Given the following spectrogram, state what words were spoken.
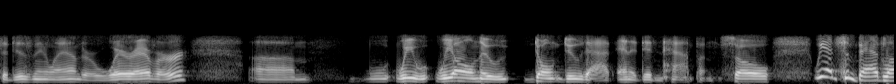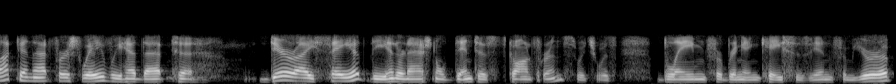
to Disneyland or wherever, um, we we all knew don't do that, and it didn't happen. So we had some bad luck in that first wave. We had that. Uh, dare I say it, the International Dentists Conference, which was blamed for bringing cases in from Europe.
